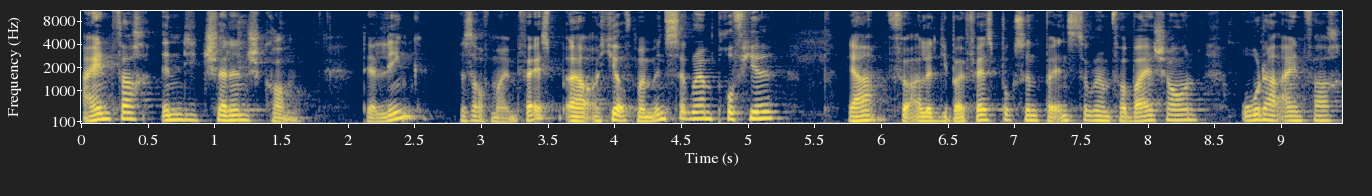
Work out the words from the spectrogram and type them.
einfach in die Challenge kommen. Der Link ist auf meinem Facebook, äh, hier auf meinem Instagram-Profil. Ja, für alle, die bei Facebook sind, bei Instagram vorbeischauen oder einfach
